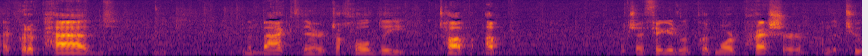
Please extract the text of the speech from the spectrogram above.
I put a pad in the back there to hold the top up which I figured would put more pressure on the two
